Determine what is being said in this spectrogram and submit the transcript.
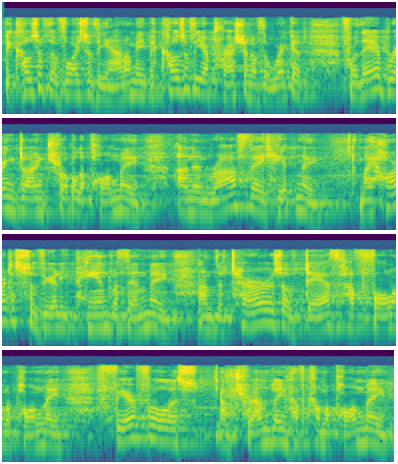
Because of the voice of the enemy, because of the oppression of the wicked, for they bring down trouble upon me, and in wrath they hate me. My heart is severely pained within me, and the terrors of death have fallen upon me. Fearfulness and trembling have come upon me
